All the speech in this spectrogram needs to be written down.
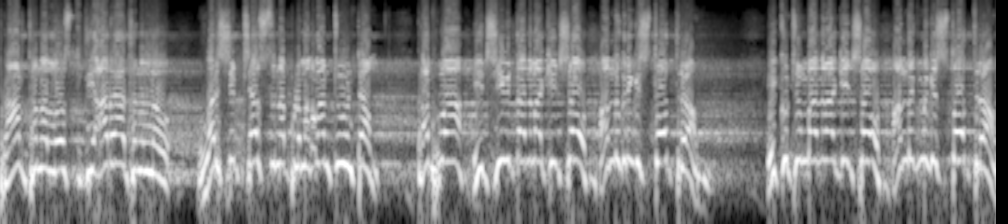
ప్రార్థనలో స్థుతి ఆరాధనలో వర్షిప్ చేస్తున్నప్పుడు మనం అంటూ ఉంటాం ప్రభువా ఈ జీవితాన్ని మాకు ఇచ్చావు అందుకు నీకు స్తోత్రం. ఈ కుటుంబాన్ని మాకు ఇచ్చావు అందుకు మీకు స్తోత్రం.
